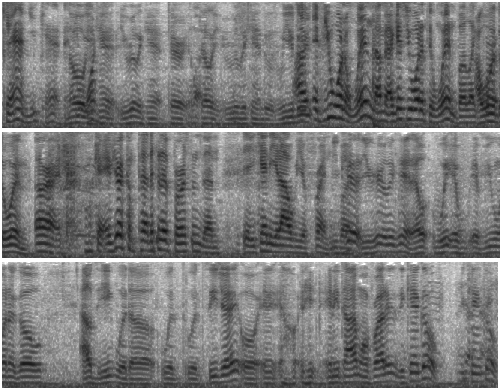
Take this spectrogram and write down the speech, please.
can, you can. No, you, can't. You really can't, Terry. I'm What? telling you, you really can't do this. When you do, I, if you want to win, I mean, I guess you wanted to win, but like I for- wanted to win. All right, okay. If you're a competitive person, then yeah, you can't eat out with your friends. You but can't. You really can't. We, if, if you want to go out to eat with uh with with CJ or any any anytime on Fridays, you can't go. You Yeah. can't go.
